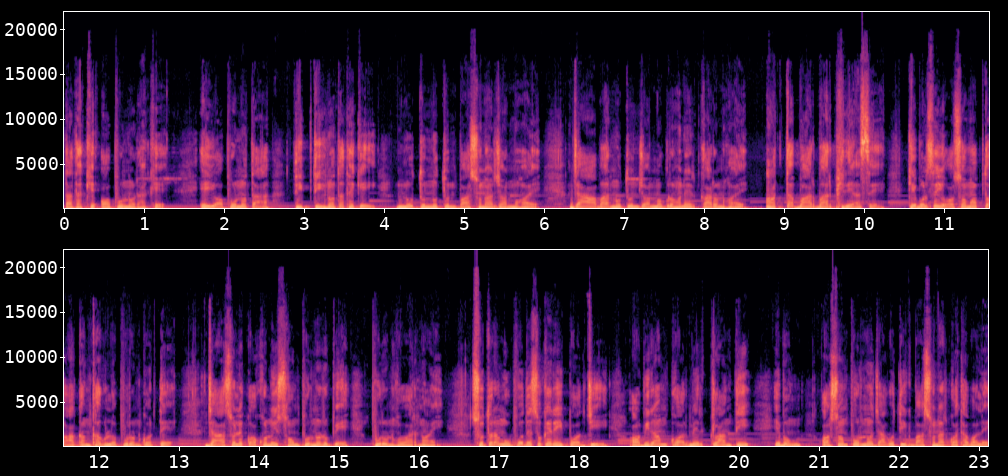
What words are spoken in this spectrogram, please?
তা তাকে অপূর্ণ রাখে। এই অপূর্ণতা, তৃপ্তিহীনতা থেকেই নতুন নতুন বাসনার জন্ম হয়, যা আবার নতুন জন্মগ্রহণের কারণ হয়। আত্মা বারবার ফিরে আসে, কেবল সেই অসমাপ্ত আকাঙ্ক্ষাগুলো পূরণ করতে, যা আসলে কখনোই সম্পূর্ণরূপে পূরণ হওয়ার নয়। সুতরাং উপদেশকের এই পদটি অবিরাম কর্মের ক্লান্তি এবং অসম্পূর্ণ জাগতিক বাসনার কথা বলে,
